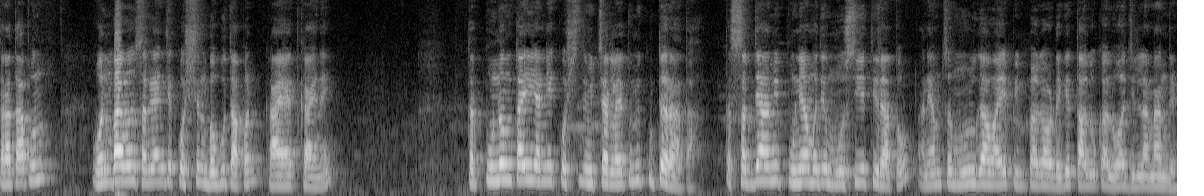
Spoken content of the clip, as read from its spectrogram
तर आता आपण वन बाय वन सगळ्यांचे क्वेश्चन बघूत आपण काय आहेत काय नाही. तर पूनमताई यांनी एक क्वेश्चन विचारला आहे तुम्ही कुठं राहता? तर सध्या आम्ही पुण्यामध्ये मोसी येथे राहतो आणि आमचं मूळ गाव आहे पिंपळगाव डगे तालुका लोहा जिल्हा नांदेड.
